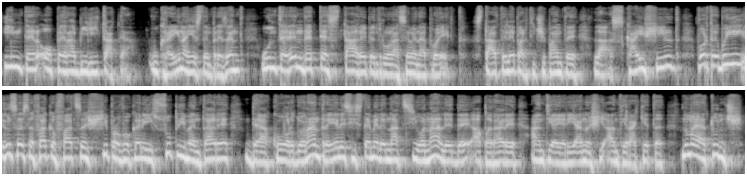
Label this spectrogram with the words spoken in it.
interoperabilitatea. Ucraina este în prezent un teren de testare pentru un asemenea proiect. Statele participante la Sky Shield vor trebui însă să facă față și provocării suplimentare de a coordona între ele sistemele naționale de apărare antiaeriană și antirachetă. Numai atunci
